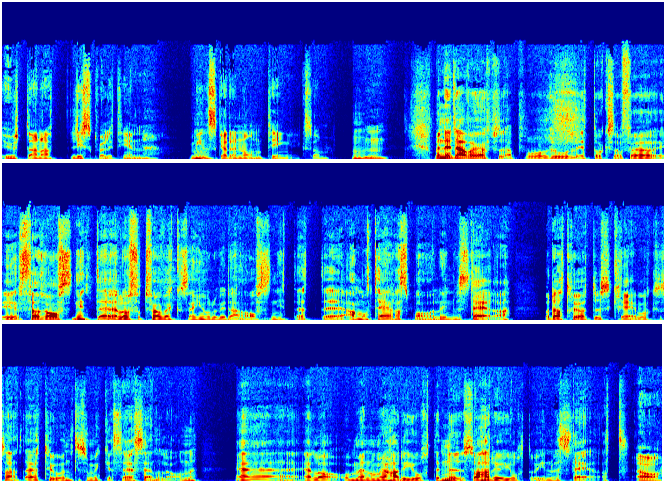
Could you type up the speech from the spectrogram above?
utan att livskvaliteten minskade någonting. Liksom. Mm. Men det där var ju också apropå roligt också, för i förra avsnittet, eller för två veckor sedan gjorde vi det här avsnittet eh, amortera, spara eller investera. Och där tror jag att du skrev också så här att jag tog inte så mycket CSN-lån. Eh, eller, men om jag hade gjort det nu så hade jag gjort det och investerat. Ja,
